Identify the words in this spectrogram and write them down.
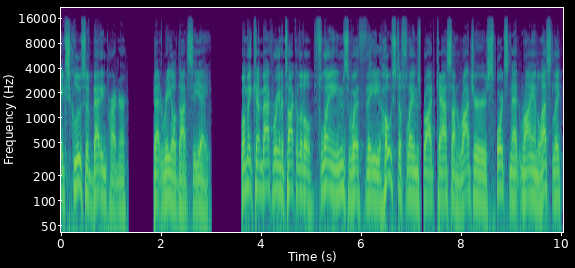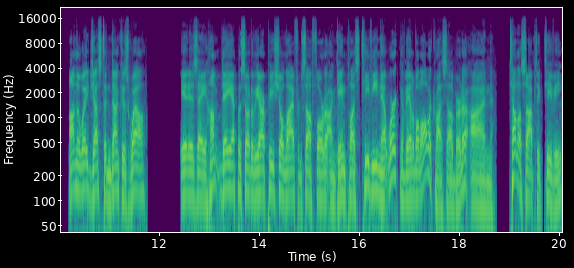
exclusive betting partner, betregal.ca. When we come back, we're going to talk a little Flames with the host of Flames broadcasts on Rogers Sportsnet, Ryan Leslie. On the way, Justin Dunk as well. It is a hump day episode of the RP Show live from South Florida on Game Plus TV network, available all across Alberta on Telus Optik TV.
